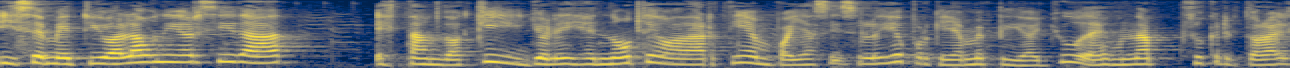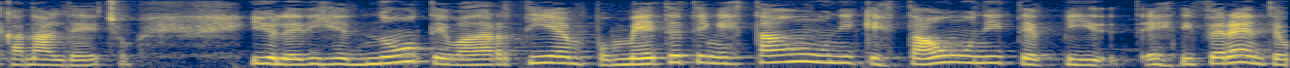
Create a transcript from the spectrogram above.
y se metió a la universidad estando aquí. Yo le dije, no te va a dar tiempo. Ella sí se lo dije porque ella me pidió ayuda. Es una suscriptora del canal, de hecho. Y yo le dije, no te va a dar tiempo, métete en esta uni, que esta uni te pide, es diferente.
